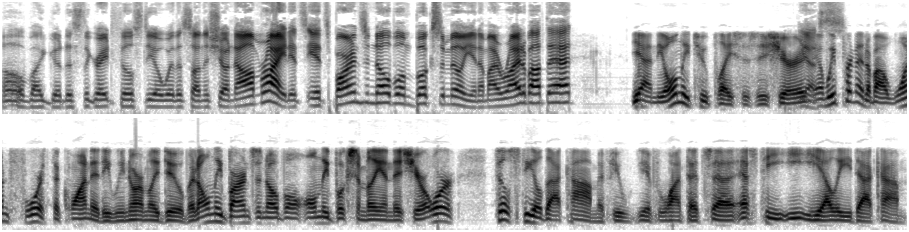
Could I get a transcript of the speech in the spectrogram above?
Oh my goodness, the great Phil Steele with us on the show. Now I'm right. It's it's Barnes and Noble and Books a Million. Am I right about that? Yeah, and the only two places this year. Yes. And we printed about one fourth the quantity we normally do, but only Barnes and Noble, only Books a Million this year, or philsteele.com if you if you want. That's uh, s t e e l e dot com.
